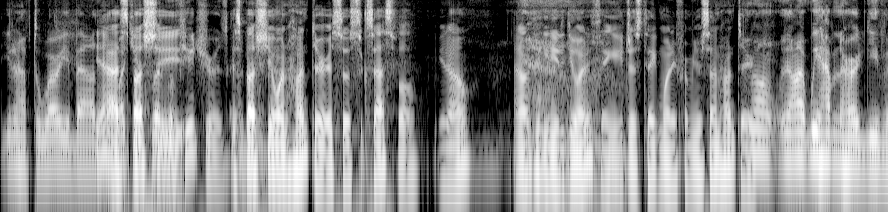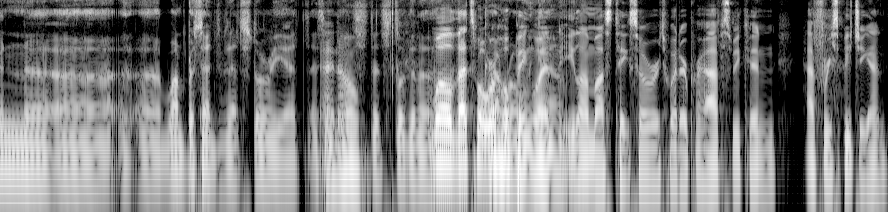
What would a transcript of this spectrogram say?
you don't have to worry about Yeah, what your especially- political future is. Especially when Hunter is so successful, you know? I don't think you need to do anything. You just take money from your son Hunter. Well, we haven't heard even uh, one of that story yet. I, think know. That's, that's still gonna. Well, that's what we're hoping when down. Elon Musk takes over Twitter. Perhaps we can have free speech again.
